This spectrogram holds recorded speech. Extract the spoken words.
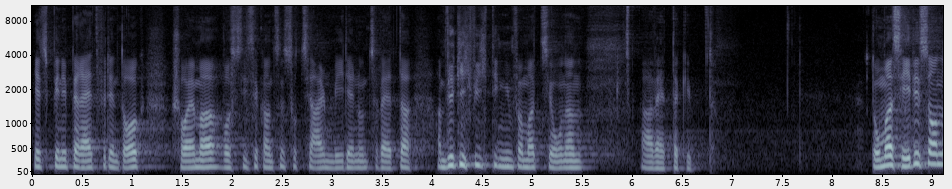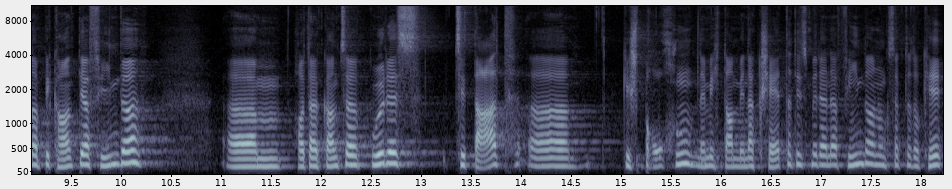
jetzt bin ich bereit für den Tag, schaue ich mal, was diese ganzen sozialen Medien und so weiter an wirklich wichtigen Informationen äh, weitergibt. Thomas Edison, ein bekannter Erfinder, ähm, hat ein ganz gutes Zitat äh, gesprochen, nämlich dann, wenn er gescheitert ist mit einem Erfinder und gesagt hat, okay,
